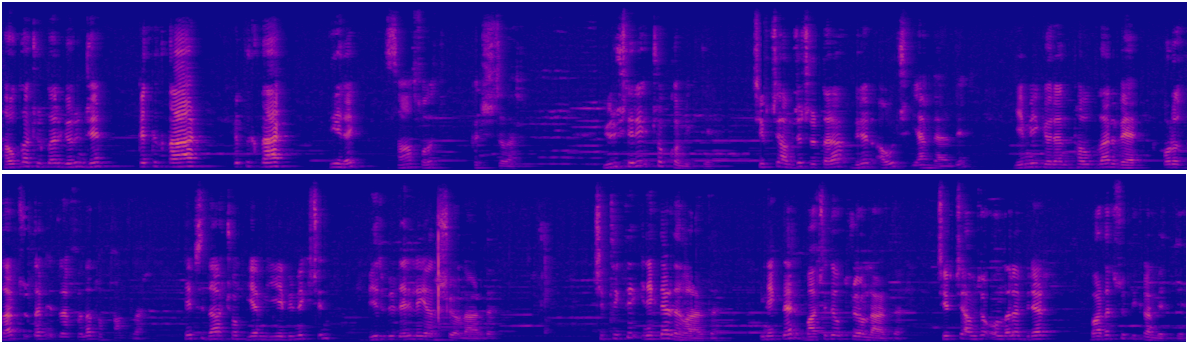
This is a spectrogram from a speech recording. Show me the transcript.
Tavuklar çocukları görünce gıt gıtlar, gıt gıtlar diyerek sağa sola kaçıştılar. Yürüyüşleri çok komikti. Çiftçi amca çocuklara birer avuç yem verdi. Yemi gören tavuklar ve horozlar çocukların etrafına toplandılar. Hepsi daha çok yem yiyebilmek için birbirleriyle yarışıyorlardı. Çiftlikte inekler de vardı. İnekler bahçede oturuyorlardı. Çiftçi amca onlara birer bardak süt ikram etti.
